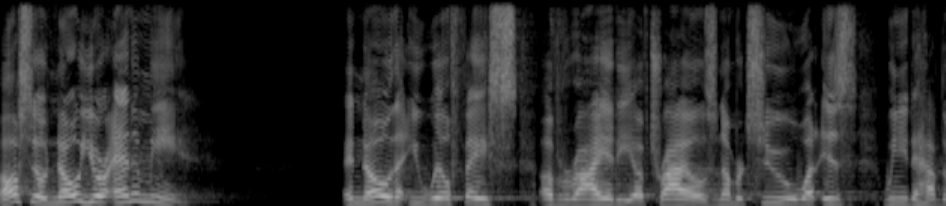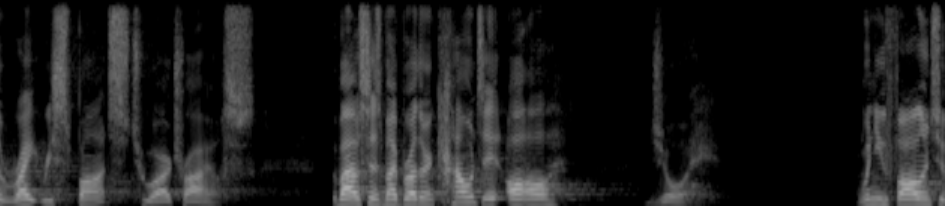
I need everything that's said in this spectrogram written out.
Also, know your enemy and know that you will face a variety of trials. Number two, what is we need to have the right response to our trials. The Bible says, My brethren, count it all joy. When you fall into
